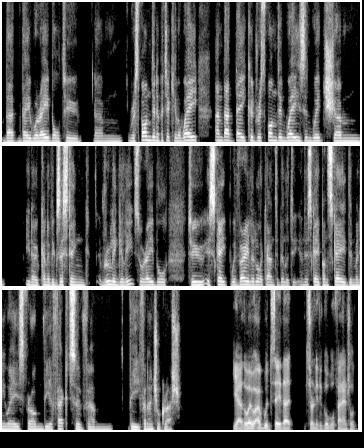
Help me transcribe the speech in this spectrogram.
that they were able to um, respond in a particular way and that they could respond in ways in which um, you know kind of existing ruling elites were able to escape with very little accountability and escape unscathed in many ways from the effects of um, the financial crash. Yeah, though I, would say that certainly the global financial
